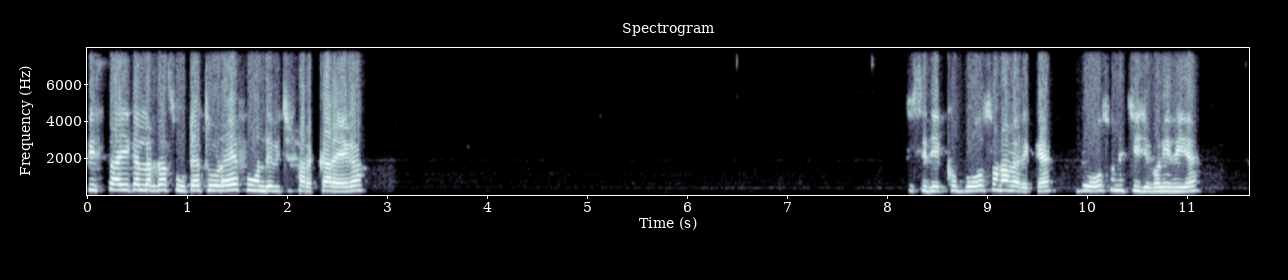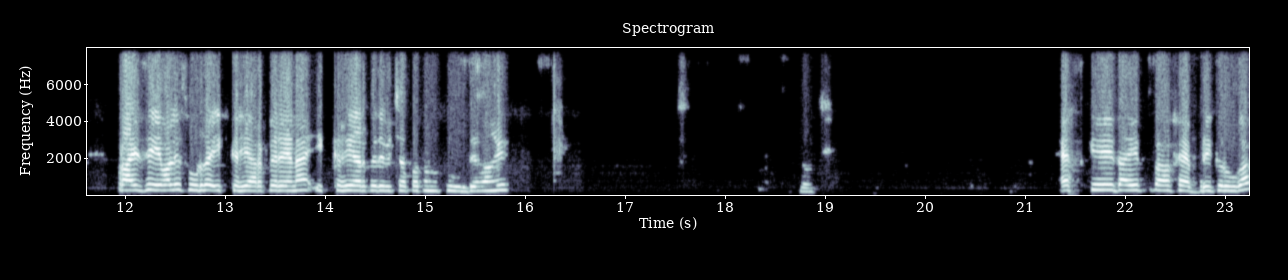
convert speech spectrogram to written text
ਪਿਸਤਾ ਕਲਰ ਦਾ ਸੂਟ ਹੈ ਥੋੜਾ ਜਿਹਾ ਫੋਨ ਦੇ ਵਿੱਚ ਫ਼ਰਕ ਆ ਰਹੇਗਾ। ਤੁਸੀਂ ਦੇਖੋ, ਬਹੁਤ ਸੋਹਣਾ ਵਰਕ ਹੈ, ਬਹੁਤ ਸੋਹਣੀ ਚੀਜ਼ ਬਣੀ ਹੋਈ ਹੈ। ਪ੍ਰਾਈਸ ਇਹ ਵਾਲੇ ਸੂਟ ਦਾ 1000 ਰੁਪਏ ਰਹਿਣਾ 1000 ਰੁਪਏ ਦੇ ਵਿੱਚ ਆਪਾਂ ਤੁਹਾਨੂੰ ਸੂਟ ਦੇਵਾਂਗੇ। ਲਓ ਜੀ। ਐਸਕੇ ਦਾ ਇਹ ਫੈਬਰਿਕ ਰਹੂਗਾ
